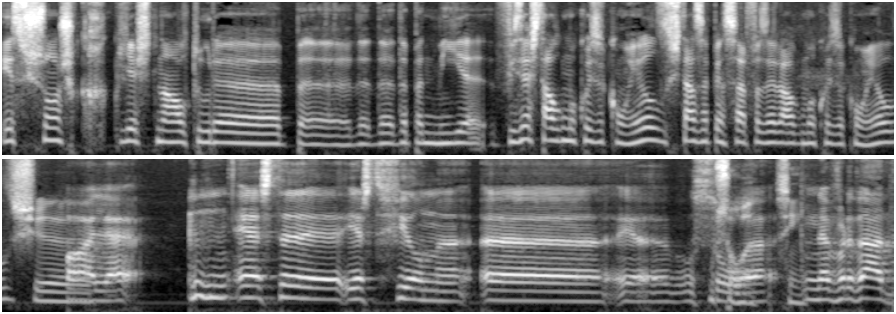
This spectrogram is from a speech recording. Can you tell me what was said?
esses sons que recolheste na altura da, da, da pandemia, fizeste alguma coisa com eles? Estás a pensar fazer alguma coisa com eles? Olha, este, este filme, uh, o Soa, na verdade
